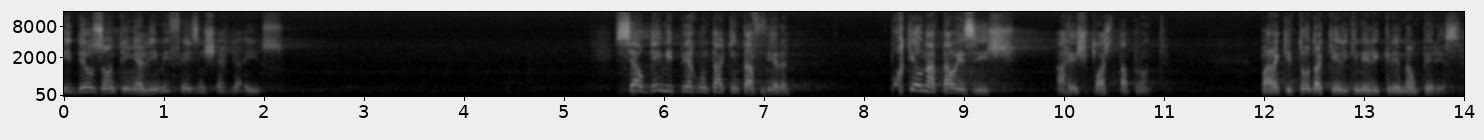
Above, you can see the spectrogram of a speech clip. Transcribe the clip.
E Deus ontem ali me fez enxergar isso. Se alguém me perguntar quinta-feira, por que o Natal existe? A resposta está pronta. Para que todo aquele que nele crê não pereça.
